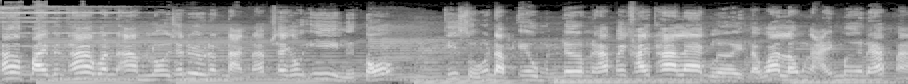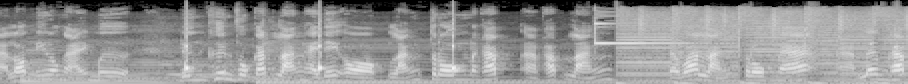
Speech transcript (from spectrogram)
ถ้าไปเป็นท่าวันอาร์มโรยใช้ดัมเอวหนักๆนะครับ ใช้เก้าอี้หรือโต๊ะที่สูงระดับเอวเหมือนเดิมนะครับ คล้ายๆท่าแรกเลย แต่ว่าเราหงายมือนะครับอ่ารอบนี้เราหงายมือ ดึงขึ้นโฟกัสหลังหายใจออกหลังตรงนะครับอ่าพับหลัง แต่ว่าหลังตรงนะอ่าเริ่มครับ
